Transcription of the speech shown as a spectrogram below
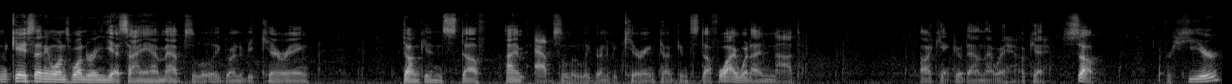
In case anyone's wondering, yes, I am absolutely going to be carrying Duncan's stuff. I'm absolutely going to be carrying Duncan's stuff. Why would I not? Oh, I can't go down that way. Okay, so, over here.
